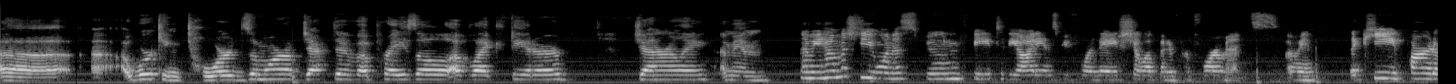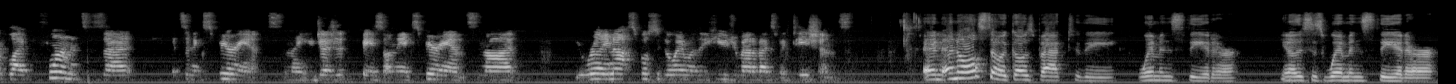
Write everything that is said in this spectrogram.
uh, uh, working towards a more objective appraisal of like theater generally. I mean, I mean, how much do you want to spoon feed to the audience before they show up at a performance? I mean, the key part of live performance is that it's an experience and that you judge it based on the experience, not you're really not supposed to go in with a huge amount of expectations. And and also it goes back to the women's theater. You know, this is women's theater.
